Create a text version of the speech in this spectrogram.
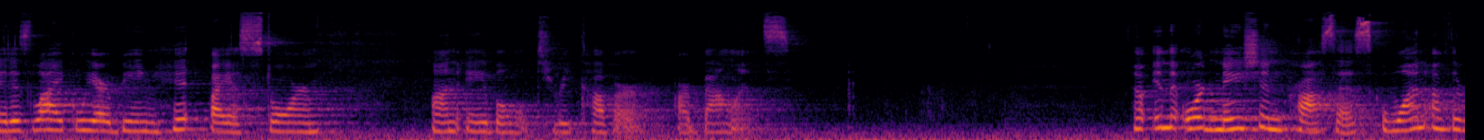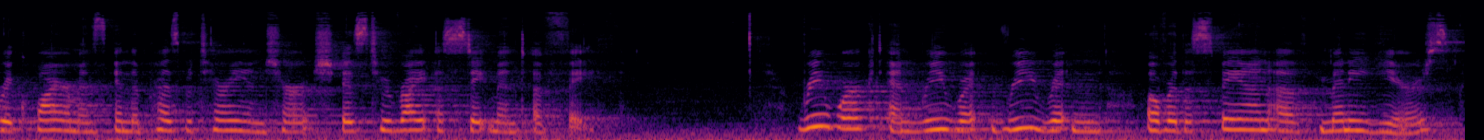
It is like we are being hit by a storm, unable to recover our balance. Now, in the ordination process, one of the requirements in the Presbyterian Church is to write a statement of faith. Reworked and rewritten over the span of many years,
